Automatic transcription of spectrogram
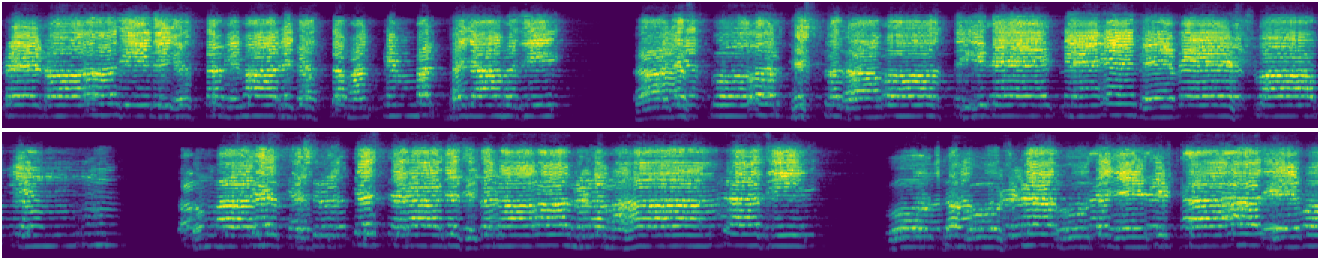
प्रेणोदीदियुस्तमिमानितस्तमग्निम् वर्धयामसि राजस्फूर्धिस्वधावोऽस्ति देज्ञे देवेष्वाप्यम् संवादस्य श्रुत्यस्य राजसितमा मृणमहासि ऊर्ध्वभूषणभूतये तिष्ठा देवो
